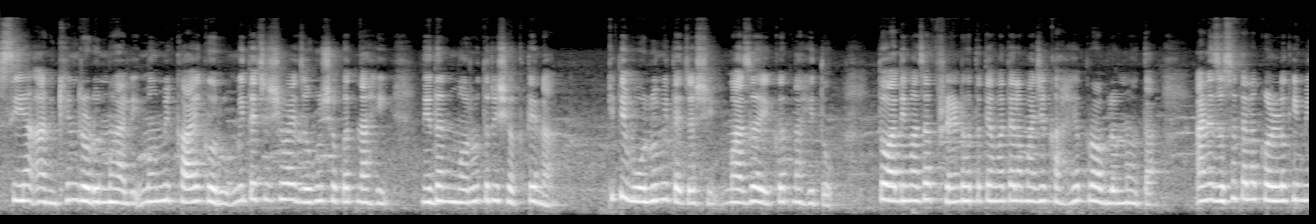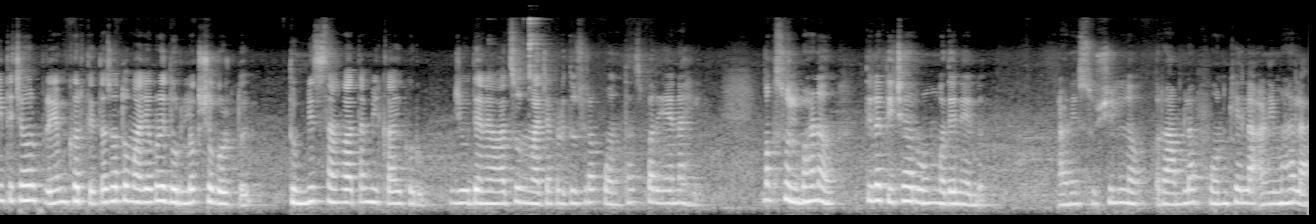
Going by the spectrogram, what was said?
सिया आणखीन रडून म्हणाली मग मी काय करू? मी त्याच्याशिवाय जगू शकत नाही. निदान मरू तरी शकते ना? किती बोलू मी त्याच्याशी? माझं ऐकत नाही तो. तो आधी माझा फ्रेंड होता तेव्हा त्याला माझी काही प्रॉब्लेम नव्हता. आणि जसं त्याला कळलं की मी त्याच्यावर प्रेम करते तसं तो माझ्याकडे दुर्लक्ष करतोय. तुम्हीच सांगा आता मी काय करू? जीव देण्या वाचून माझ्याकडे दुसरा कोणताच पर्याय नाही. मग सुलभानं तिला तिच्या रूममध्ये नेलं. आणि सुशीलनं रामला फोन केला आणि म्हणाला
